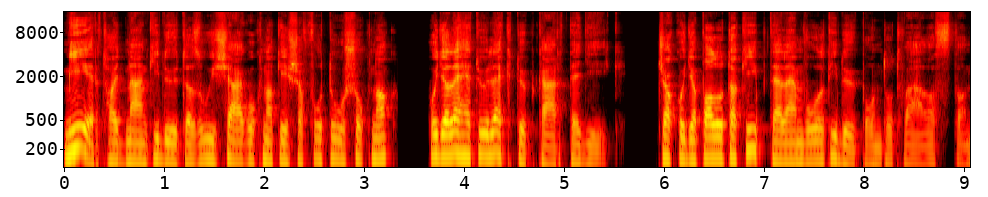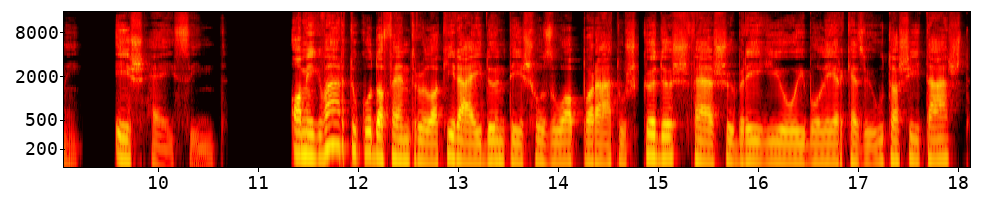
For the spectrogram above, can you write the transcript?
Miért hagynánk időt az újságoknak és a fotósoknak, hogy a lehető legtöbb kárt tegyék? Csak hogy a palota képtelen volt időpontot választani. És helyszínt. Amíg vártuk odafentről a királyi döntéshozó apparátus ködös, felsőbb régióiból érkező utasítást,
